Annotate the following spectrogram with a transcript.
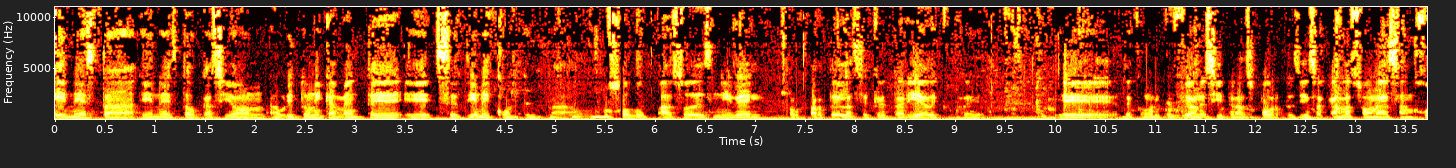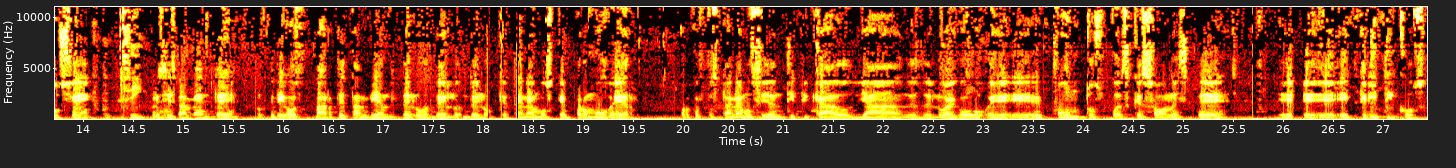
en esta en esta ocasión, ahorita únicamente eh, se tiene contemplado un solo paso de desnivel por parte de la Secretaría de, eh, de Comunicaciones y Transportes y es acá en la zona de San José. Sí. Precisamente, digo, es parte también de lo, de lo, de lo que tenemos que promover porque pues tenemos identificados ya desde luego eh, puntos pues que son este eh, eh, eh, críticos.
